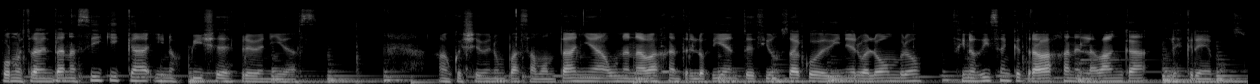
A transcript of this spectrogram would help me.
por nuestra ventana psíquica y nos pille desprevenidas. Aunque lleven un pasamontaña, una navaja entre los dientes y un saco de dinero al hombro, si nos dicen que trabajan en la banca, les creemos.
